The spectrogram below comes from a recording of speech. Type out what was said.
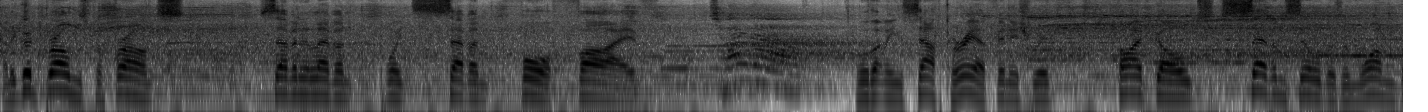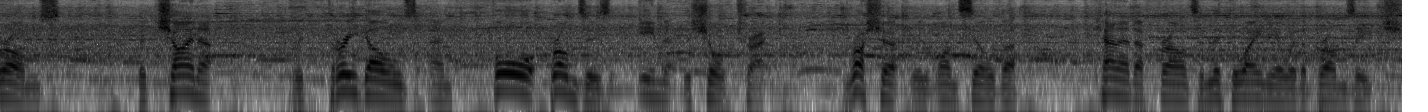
and a good bronze for France, 711.745. Well, that means South Korea finished with five golds, seven silvers, and one bronze. But China with three golds and four bronzes in the short track. Russia with one silver, Canada, France, and Lithuania with a bronze each.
